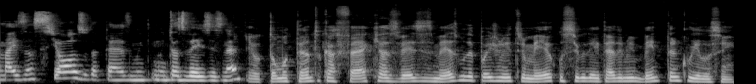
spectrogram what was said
mais ansioso até muitas vezes, né? Eu tomo tanto café que às vezes, mesmo depois de um litro e meio, eu consigo deitar e dormir bem tranquilo, assim.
